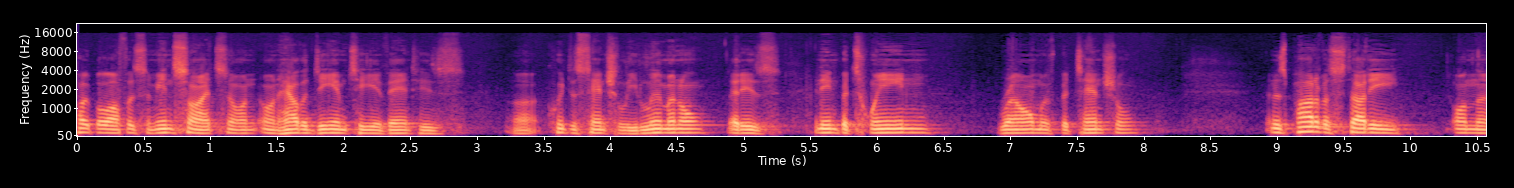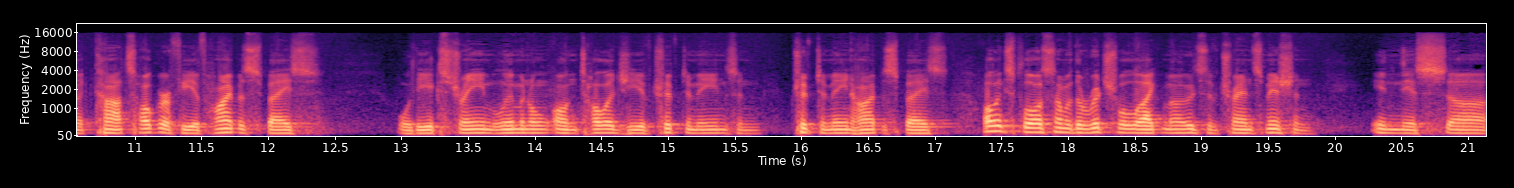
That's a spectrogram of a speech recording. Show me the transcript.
I'll offer some insights on, on how the DMT event is uh, quintessentially liminal, that is, an in between realm of potential. And as part of a study on the cartography of hyperspace, or the extreme liminal ontology of tryptamines and tryptamine hyperspace, I'll explore some of the ritual like modes of transmission in this uh,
